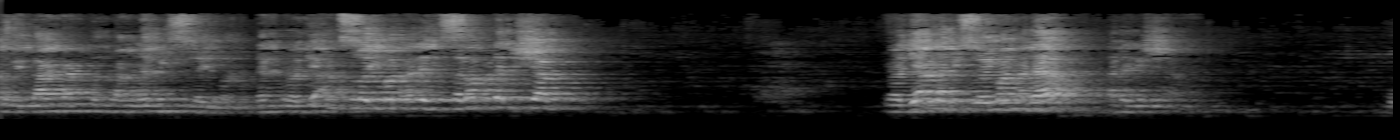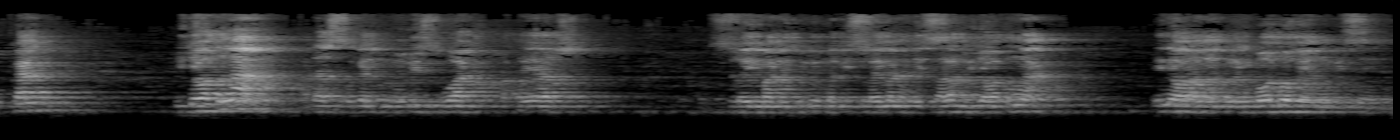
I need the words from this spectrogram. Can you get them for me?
menceritakan tentang Nabi Sulaiman dan kerajaan Sulaiman alaihissalam ada di Syam. Kerajaan Nabi Sulaiman ada ada di Syam. Bukan di Jawa Tengah. Ada sebagian penulis buat katanya Sulaiman itu Nabi Sulaiman alaihissalam di Jawa Tengah. Ini orang yang paling bodoh yang nulisnya.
